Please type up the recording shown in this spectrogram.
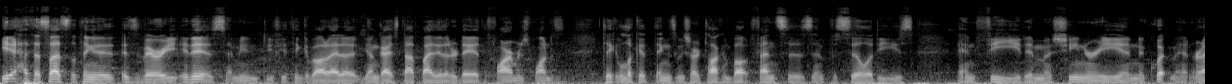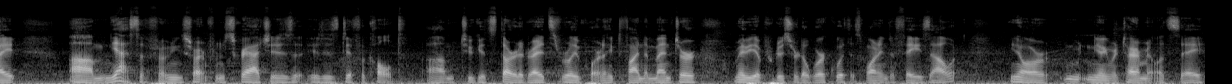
Yeah, that's that's the thing. It's very it is. I mean, if you think about it, a young guy stopped by the other day at the farm and just wanted to take a look at things. We started talking about fences and facilities and feed and machinery and equipment, right? Um, yeah, so from you from scratch, it is it is difficult um, to get started, right? It's really important, I think, to find a mentor, or maybe a producer to work with that's wanting to phase out, you know, or nearing retirement, let's say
